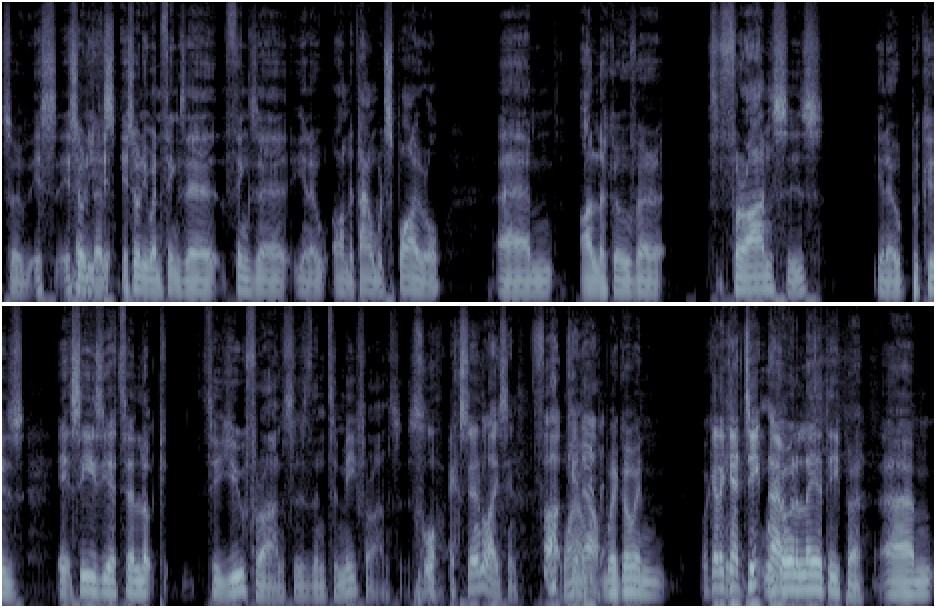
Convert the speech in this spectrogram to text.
So it's it's Never only does. it's only when things are things are you know on a downward spiral, um, I look over for answers, you know, because it's easier to look to you for answers than to me for answers. Whew, externalizing. Fucking Wow, hell. we're going We're gonna get deep we're now. going a layer deeper, um,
